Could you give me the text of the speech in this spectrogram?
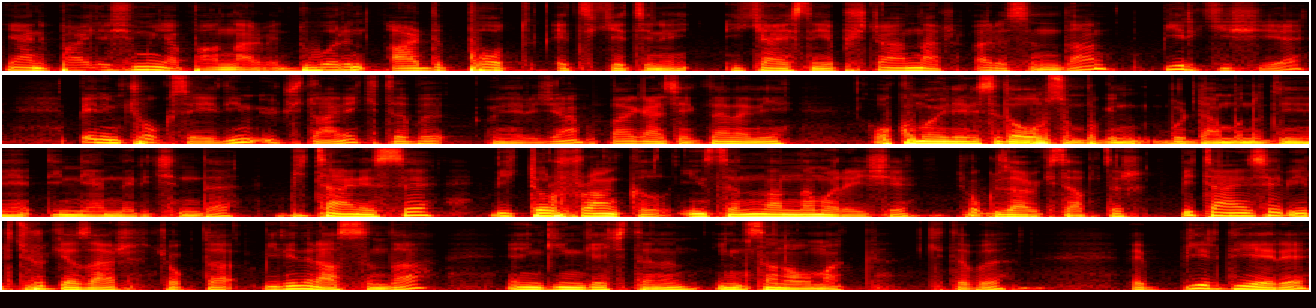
Yani paylaşımı yapanlar ve Duvarın Ardı Pod etiketini hikayesine yapıştıranlar arasından bir kişiye benim çok sevdiğim 3 tane kitabı önereceğim. Bunlar gerçekten hani okuma önerisi de olsun bugün buradan bunu dinle, dinleyenler için de. Bir tanesi Viktor Frankl, İnsanın Anlam Arayışı. Çok güzel bir kitaptır. Bir tanesi bir Türk yazar, çok da bilinir aslında. Engin Geçtan'ın İnsan Olmak kitabı. Ve bir diğeri,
